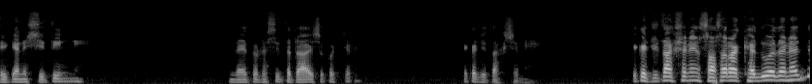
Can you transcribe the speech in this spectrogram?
ඒ කියන්නේ සිතින්නේ. දැන් එතකොට සිතට ආයස කොච්චරද? එක චිත්තක්ෂණේ. එක චිත්තක්ෂණයෙන් සසරක් හැදුවද නැද්ද?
